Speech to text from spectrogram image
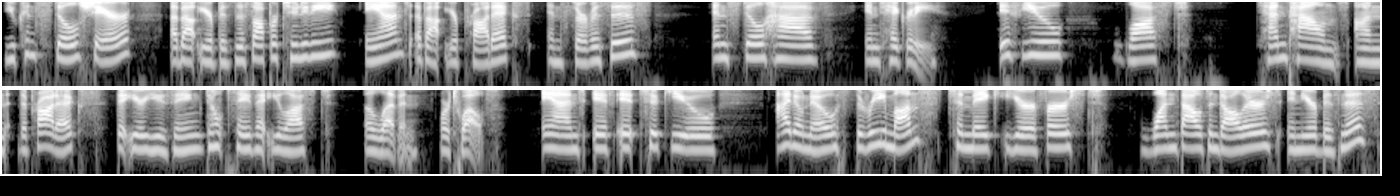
You can still share about your business opportunity and about your products and services and still have integrity. If you lost 10 pounds on the products that you're using, don't say that you lost 11 or 12. And if it took you, I don't know, three months to make your first $1,000 in your business,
